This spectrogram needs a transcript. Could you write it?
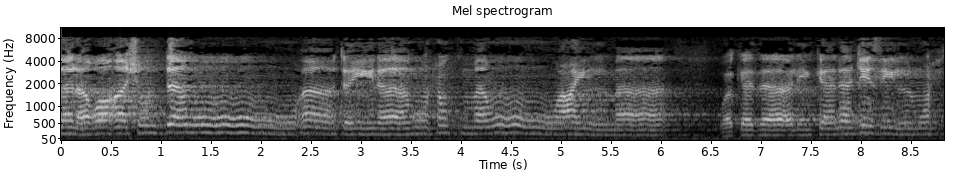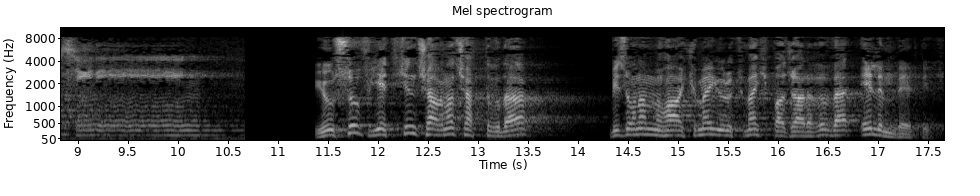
بَلَغَ أَشُدَّهُ آتَيْنَاهُ حُكْمًا وَعِلْمًا وَكَذَلِكَ نَجْزِي الْمُحْسِنِينَ Yusuf yetkin çağına çatdıqda, biz ona mühakimə yürütmək bacarığı və elm verdik.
